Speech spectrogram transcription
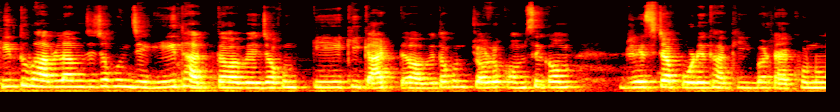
কিন্তু ভাবলাম যে যখন জেগেই থাকতে হবে, যখন কেকই কাটতে হবে, তখন চলো কমসে কম ড্রেসটা পরে থাকি বাট এখনও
